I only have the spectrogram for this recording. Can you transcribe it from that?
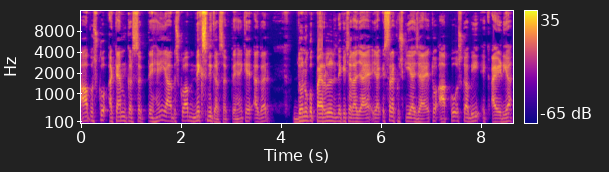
आप उसको अटैम्प्ट कर सकते हैं या आप इसको आप मिक्स भी कर सकते हैं कि अगर दोनों को पैरल लेके चला जाए या इस तरह कुछ किया जाए तो आपको उसका भी एक आइडिया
